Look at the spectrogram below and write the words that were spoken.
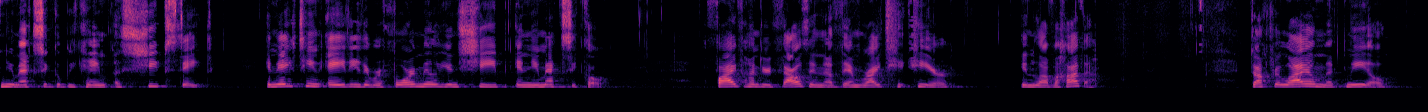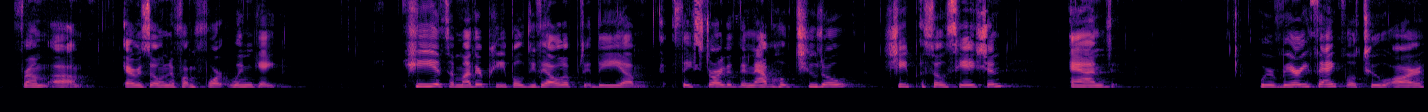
New Mexico became a sheep state. In 1880, there were 4 million sheep in New Mexico. 500,000 of them right here in La Bajada. Dr. Lyle McNeal from um, Arizona, from Fort Wingate, he and some other people developed the, um, they started the Navajo Churro Sheep Association, and we're very thankful to our,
